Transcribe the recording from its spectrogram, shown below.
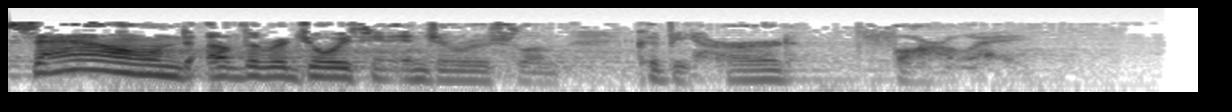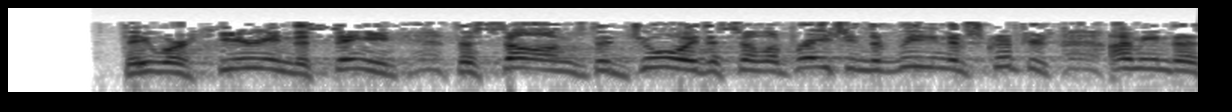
sound of the rejoicing in Jerusalem could be heard far away. They were hearing the singing, the songs, the joy, the celebration, the reading of scriptures. I mean, the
